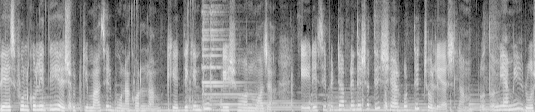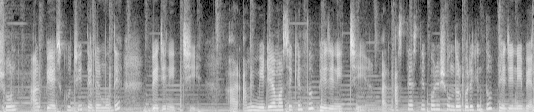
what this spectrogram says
পেঁয়াজ ফুলকলি দিয়ে শুটকি মাছের বোনা করলাম। খেতে কিন্তু ভীষণ মজা। এই রেসিপিটা আপনাদের সাথে শেয়ার করতে চলে আসলাম। প্রথমে আমি রসুন আর পেঁয়াজ কুচি তেলের মধ্যে ভেজে নিচ্ছি। আর আমি মিডিয়াম আছে কিন্তু ভেজে নিচ্ছি। আর আস্তে আস্তে করে সুন্দর করে কিন্তু ভেজে নেবেন।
